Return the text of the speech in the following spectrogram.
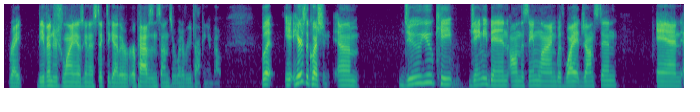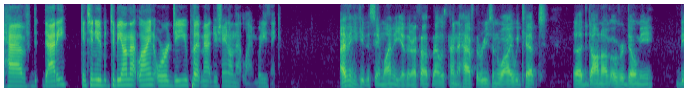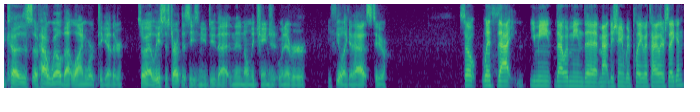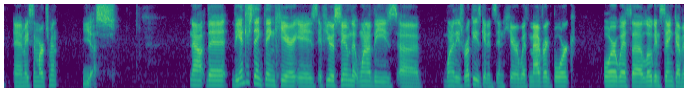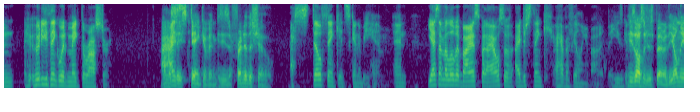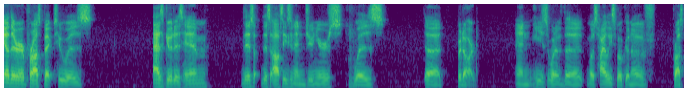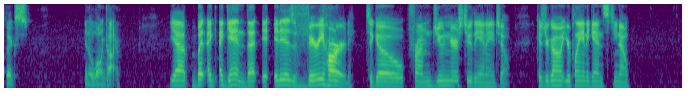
right? The Avengers line is going to stick together, or Pavs and Sons, or whatever you're talking about. But here's the question: um, Do you keep Jamie Benn on the same line with Wyatt Johnston and have D- Daddy continue to be on that line, or do you put Matt Duchene on that line? What do you think? I think you keep the same line together. I thought that was kind of half the reason why we kept uh, Dadonov over Domi because of how well that line worked together. So at least to start the season, you do that, and then only change it whenever you feel like it has to. So with that, you mean that would mean that Matt Duchene would play with Tyler Seguin and Mason Marchment? Yes. Now the the interesting thing here is if you assume that one of these uh, one of these rookies gets in here with Mavrik Bourque or with uh, Logan Stankoven, who do you think would make the roster? I'm gonna I, say Stankoven because he's a friend of the show. I still think it's gonna be him. And yes, I'm a little bit biased, but I also I just think I have a feeling about it that he's gonna. He's also just better. The only other prospect who was as good as him this this offseason in juniors was uh Bedard. And he's one of the most highly spoken of prospects in a long time. Yeah, but again, that it, it is very hard to go from juniors to the NHL because you're going you're playing against, you know,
